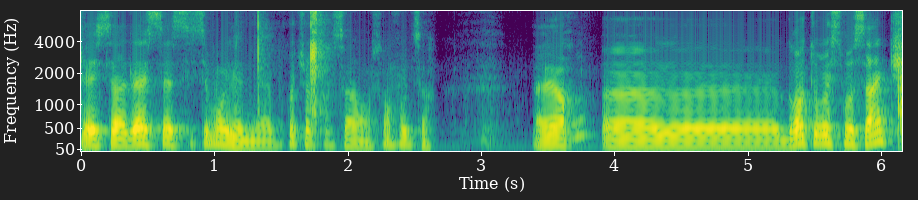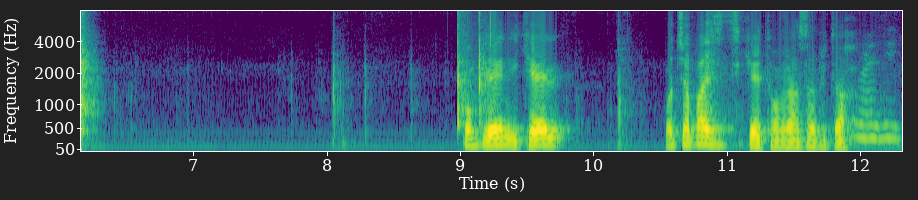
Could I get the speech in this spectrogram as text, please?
Laisse ça, laisse ça, c'est bon Yann, mais pourquoi tu retires ça? On s'en fout de ça. Alors, euh, Grand Turismo 5. Complet, nickel. Retire pas les étiquettes, on verra ça plus tard. Vas-y.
